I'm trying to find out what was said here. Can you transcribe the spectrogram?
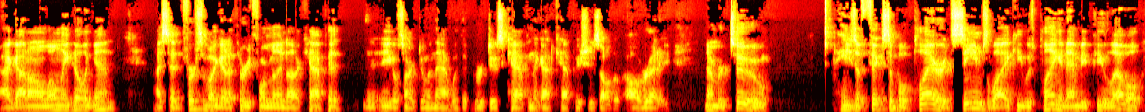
I got on a lonely hill again. I said, first of all, I got a $34 million cap hit. The Eagles aren't doing that with a reduced cap, and they got cap issues already. Number two, he's a fixable player. It seems like he was playing at MVP level.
